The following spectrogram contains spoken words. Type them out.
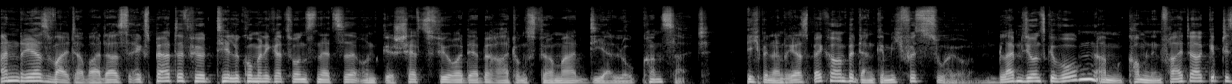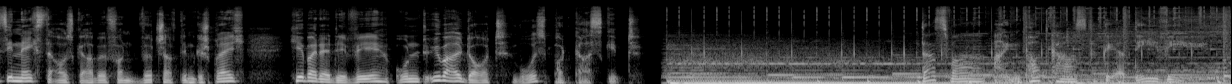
Andreas Walter war das, Experte für Telekommunikationsnetze und Geschäftsführer der Beratungsfirma Dialog Consult. Ich bin Andreas Becker und bedanke mich fürs Zuhören. Bleiben Sie uns gewogen. Am kommenden Freitag gibt es die nächste Ausgabe von Wirtschaft im Gespräch, hier bei der DW und überall dort, wo es Podcasts gibt. Das war ein Podcast der DW.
